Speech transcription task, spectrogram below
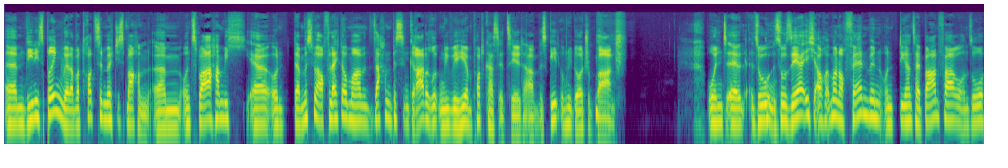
ähm, die nichts bringen wird, aber trotzdem möchte ich es machen. Ähm, und zwar habe ich, äh, und da müssen wir auch vielleicht auch mal Sachen ein bisschen gerade rücken, die wir hier im Podcast erzählt haben. Es geht um die Deutsche Bahn. Und äh, so, Oh. so sehr ich auch immer noch Fan bin und die ganze Zeit Bahn fahre und so,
